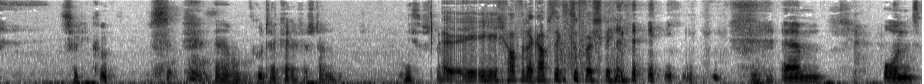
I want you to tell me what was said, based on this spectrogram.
Entschuldigung. ähm, gut, hat keiner verstanden. Nicht so schlimm. Äh, ich hoffe, da gab es nichts zu verstehen. ähm, und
